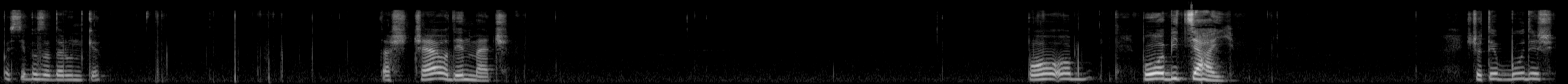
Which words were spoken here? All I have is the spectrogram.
Спасибо за дарунки. Та ще один меч. Пооб... Пообіцяй, що ти будеш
